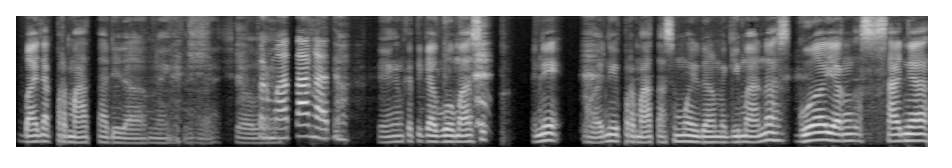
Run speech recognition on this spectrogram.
banyak permata di dalamnya gitu. Permata nggak tuh? Ya kan ketika gue masuk ini wah ini permata semua di dalamnya. Gimana gue yang hanya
